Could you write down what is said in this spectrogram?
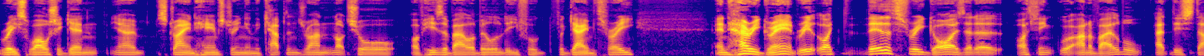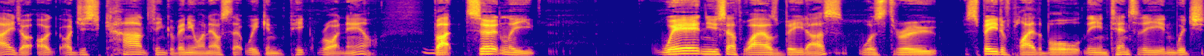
Reece Walsh, again, you know, strained hamstring in the captain's run. Not sure of his availability for, for game three. And Harry Grant, really, like they're the three guys that are, I think, were unavailable at this stage. I, I, I just can't think of anyone else that we can pick right now. Mm-hmm. But certainly, where New South Wales beat us was through speed of play of the ball, the intensity in which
